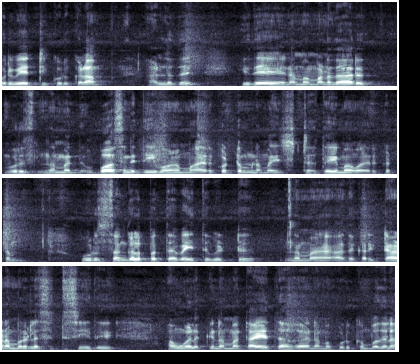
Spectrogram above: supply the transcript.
உருவேற்றி கொடுக்கலாம். அல்லது இது நம்ம மனதார ஒரு நம்ம உபாசனை தெய்வமாக இருக்கட்டும் நம்ம இஷ்ட தெய்வமாக இருக்கட்டும் ஒரு சங்கல்பத்தை வைத்து விட்டு நம்ம அதை கரெக்டான முறையில் சித்து செய்து அவங்களுக்கு நம்ம தயத்தாக நம்ம கொடுக்கும் போதில்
